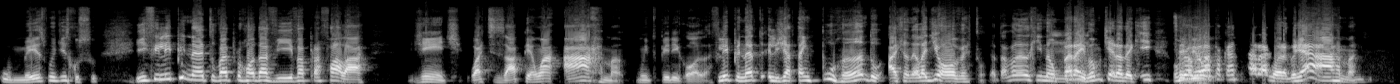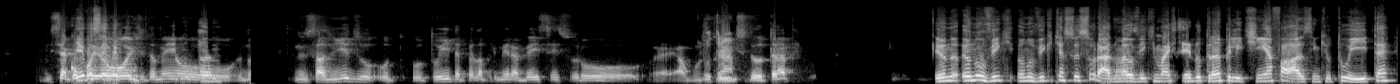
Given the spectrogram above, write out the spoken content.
o mesmo discurso, e Felipe Neto vai pro Roda Viva para falar Gente, o WhatsApp é uma arma muito perigosa. Felipe Neto, ele já tá empurrando a janela de Overton. Já tá falando aqui, não, hum. peraí, vamos tirar daqui, vamos Você jogar viu? lá pra casa agora, agora já é arma. Você acompanhou hoje também o, no, nos Estados Unidos, o, o, Twitter pela primeira vez censurou é, alguns o tweets Trump. do Trump? Eu, eu, não vi que, eu não vi que tinha censurado, Nossa. mas eu vi que mais cedo o Trump ele tinha falado assim que o Twitter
